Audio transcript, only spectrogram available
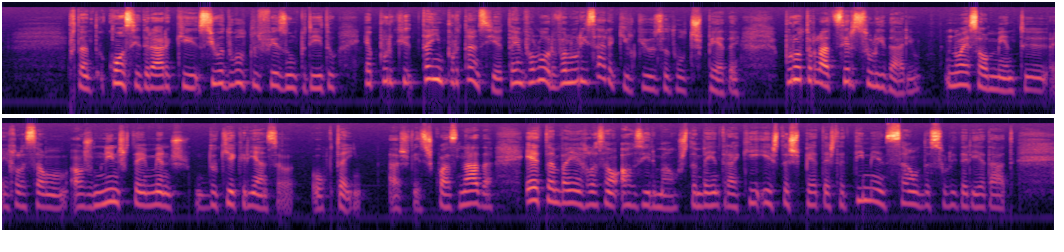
Portanto, considerar que se o adulto lhe fez um pedido é porque tem importância, tem valor, valorizar aquilo que os adultos pedem. Por outro lado, ser solidário não é somente em relação aos meninos que têm menos do que a criança ou que têm às vezes quase nada, é também em relação aos irmãos. Também entra aqui este aspecto, esta dimensão da solidariedade.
